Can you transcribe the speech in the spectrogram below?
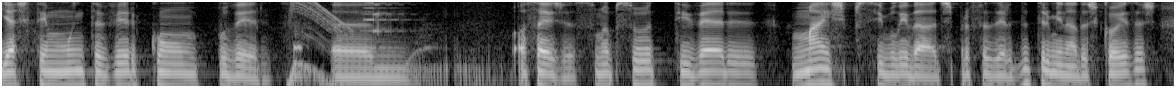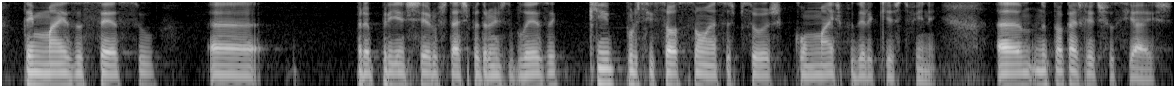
E acho que tem muito a ver com poder. Hum, ou seja, se uma pessoa tiver mais possibilidades para fazer determinadas coisas, tem mais acesso a para preencher os tais padrões de beleza que por si só são essas pessoas com mais poder que as definem. Ahm, no que toca às redes sociais,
